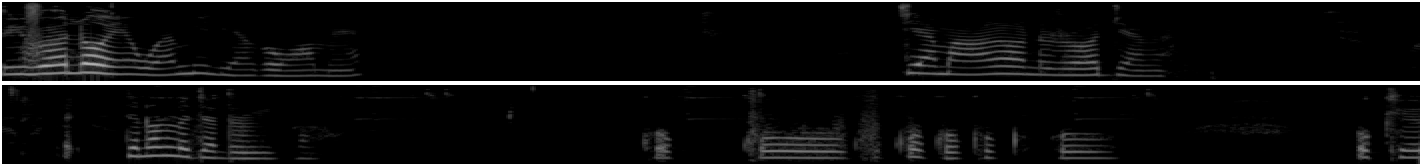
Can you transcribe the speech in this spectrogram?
reverse လုပ်ရင်1 million ကုန်ရမယ်ကြံမှာတော့တော်တော်ကြံမယ်ကျွန်တော် legendary ကကိုကိုကိုကိုကိုကိုကို okay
